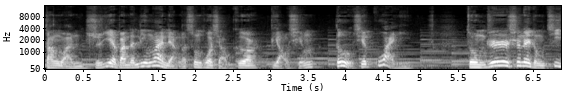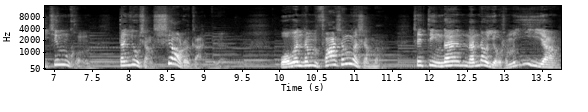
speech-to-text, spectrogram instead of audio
当晚值夜班的另外两个送货小哥表情都有些怪异。总之是那种既惊恐但又想笑的感觉。我问他们发生了什么，这订单难道有什么异样？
